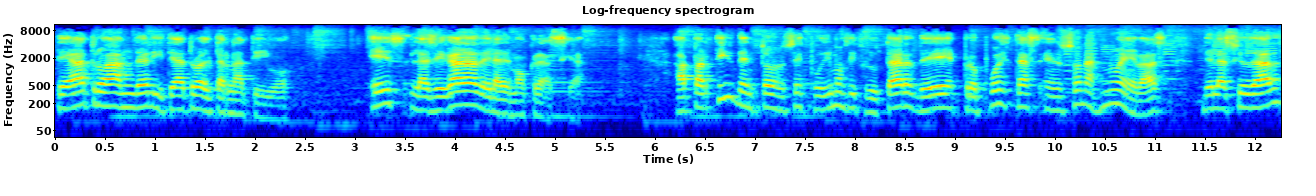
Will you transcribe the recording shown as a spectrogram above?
teatro under y teatro alternativo. Es la llegada de la democracia. A partir de entonces pudimos disfrutar de propuestas en zonas nuevas de la ciudad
